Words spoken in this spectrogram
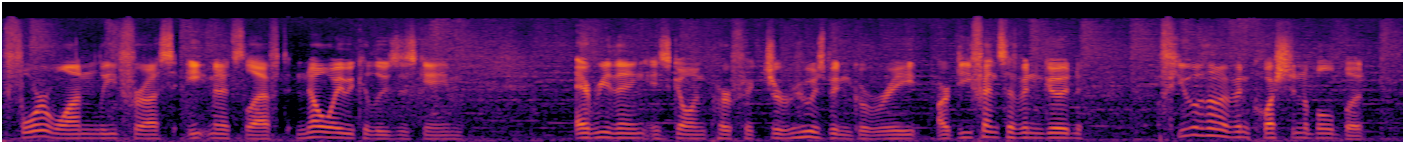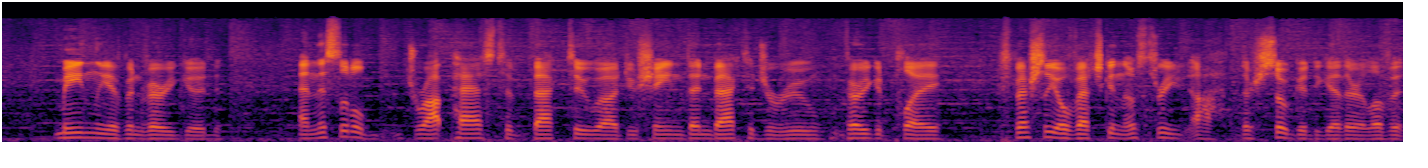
4-1 lead for us, 8 minutes left. No way we could lose this game. Everything is going perfect. Giroux has been great. Our defense have been good. A few of them have been questionable, but mainly have been very good. And this little drop pass to back to uh, Duchene, then back to Giroux, very good play especially Ovechkin. Those three, ah, they're so good together. I love it.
